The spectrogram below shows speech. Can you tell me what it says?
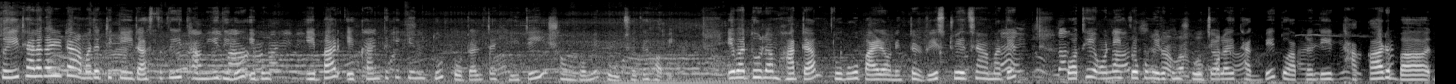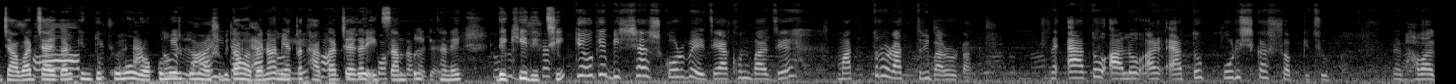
তো এই ঠেলা গাড়িটা আমাদের ঠিক এই রাস্তাতেই থামিয়ে দিল এবং এবার এখান থেকে কিন্তু টোটালটা হেঁটেই সঙ্গমে পৌঁছতে হবে। এবার ধরলাম হাঁটা, তবুও পায়ে অনেকটা রেস্ট হয়েছে আমাদের। পথে অনেক রকম এরকম শৌচালয় থাকবে, তো আপনাদের থাকার বা যাওয়ার জায়গার কিন্তু কোনো রকমের কোনো অসুবিধা হবে না। আমি একটা থাকার জায়গার এক্সাম্পল এখানে দেখিয়ে দিচ্ছি। কেউ কি বিশ্বাস করবে যে এখন বাজে মাত্র রাত্রি বারোটা? মানে এত আলো আর এত পরিষ্কার সব কিছু মানে ভাবার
